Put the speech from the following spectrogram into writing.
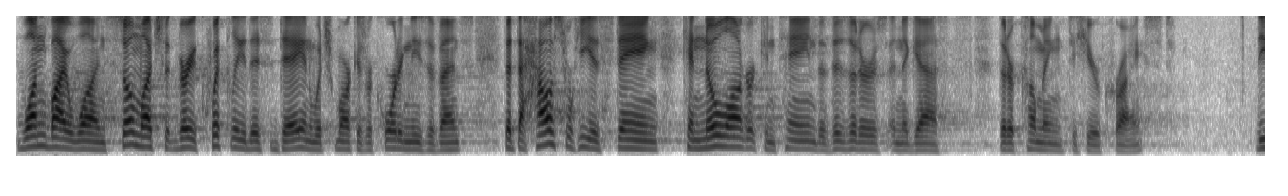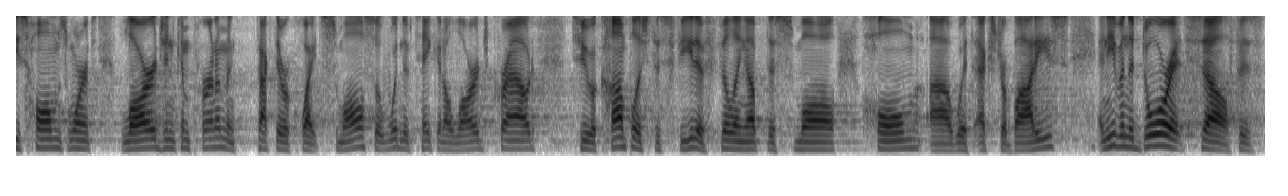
one by one, so much that very quickly this day in which Mark is recording these events, that the house where he is staying can no longer contain the visitors and the guests that are coming to hear Christ. These homes weren't large in Capernaum. In fact, they were quite small, so it wouldn't have taken a large crowd to accomplish this feat of filling up this small home uh, with extra bodies. And even the door itself is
